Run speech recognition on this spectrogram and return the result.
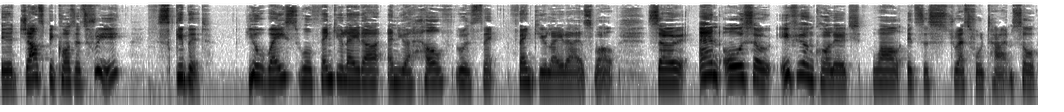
it just because it's free, skip it. Your waist will thank you later, and your health will th- thank you later as well. So, and also, if you're in college, well, it's a stressful time. So,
